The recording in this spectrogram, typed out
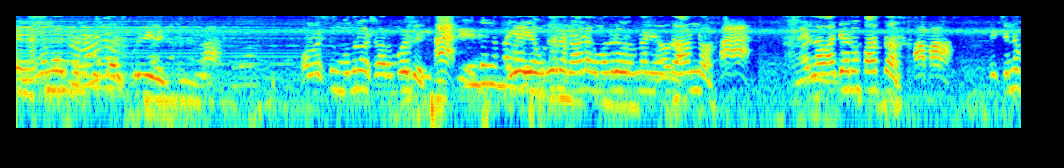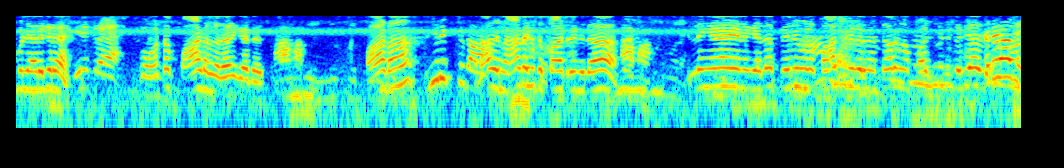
எங்க அண்ணன் தான். போன வருஷத்துக்கு முந்தின வருஷம் வரும்போது ஐயா என் ஊர்ல நாடக மதுரை வந்தா நீ வந்து ஆடணும். எல்லா வாத்தியாரும் பார்த்தோம். நீ சின்ன பிள்ளையா இருக்கிற? இருக்கிற. உங்ககிட்ட பாடுங்க தான் கேட்டது. பாடம்? இருக்குதா? அதாவது நாடகத்தை பாட்டு இருக்குதா. இல்லைங்க எனக்கு ஏதாவது பெரியவங்களை பார்த்துருக்கிறத தவிர நான் படிச்சது கிடையாது. கிடையாது.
